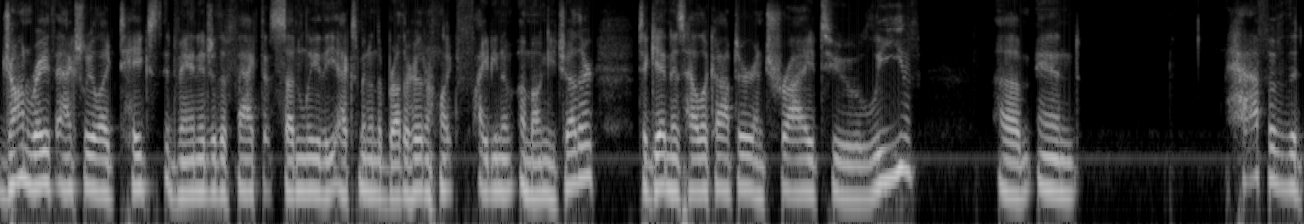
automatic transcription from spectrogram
John Wraith actually like takes advantage of the fact that suddenly the X Men and the Brotherhood are like fighting among each other to get in his helicopter and try to leave. Um, and half of the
